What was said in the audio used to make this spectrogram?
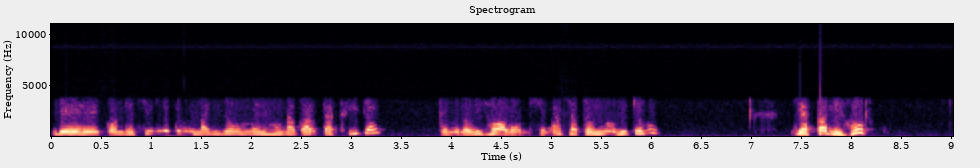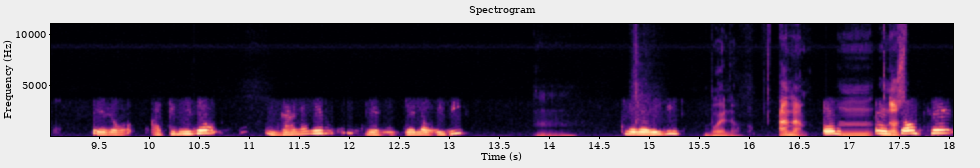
de con decirle que mi marido me dejó una carta escrita, que me lo dijo, a donde se me hace todo y todo, ya está mejor, pero ha tenido ganas de, de, no vivir. No vivir. Bueno, Ana. Mm, entonces,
